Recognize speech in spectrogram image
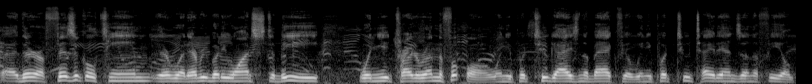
Uh, they're a physical team. They're what everybody wants to be when you try to run the football, when you put two guys in the backfield, when you put two tight ends on the field.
